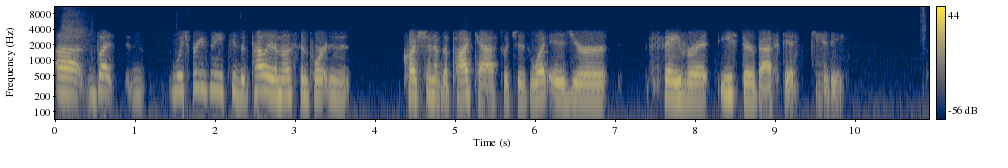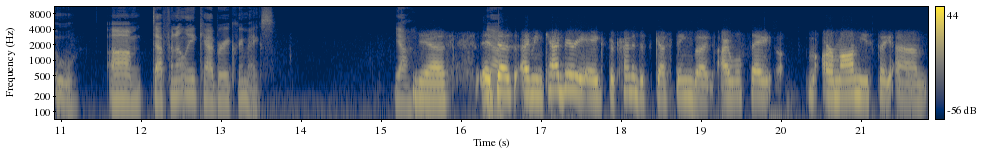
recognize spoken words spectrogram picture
Uh, but which brings me to the probably the most important question of the podcast, which is what is your favorite Easter basket candy? Ooh. Um definitely Cadbury cream eggs. Yeah. Yes, it Yeah. does. I mean, Cadbury eggs, they're kind of disgusting, but I will say our mom used to, um,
